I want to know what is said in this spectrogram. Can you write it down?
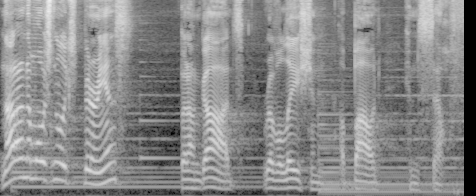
not on emotional experience, but on God's revelation about himself.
